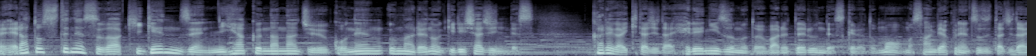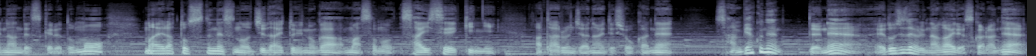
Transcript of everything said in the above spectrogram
エラトステネスは紀元前275年生まれのギリシャ人です。彼が生きた時代ヘレニズムと呼ばれてるんですけれども、まあ、300年続いた時代なんですけれども、まあ、エラトステネスの時代というのが、まあ、その最盛期に当たるんじゃないでしょうかね。300年ってね江戸時代より長いですからね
